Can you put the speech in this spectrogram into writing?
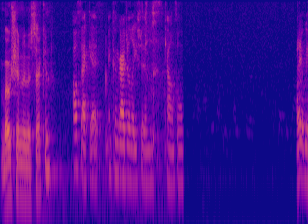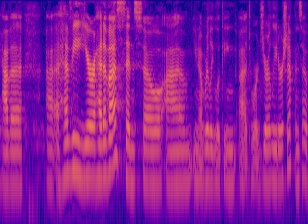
Motion and a second. I'll second, and congratulations, council. We have a, a heavy year ahead of us, and so, um, you know, really looking uh, towards your leadership. And so,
